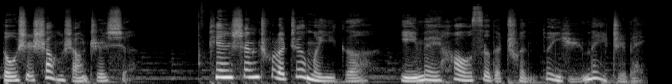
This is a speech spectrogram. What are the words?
都是上上之选，偏生出了这么一个一媚好色的蠢钝愚昧之辈。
